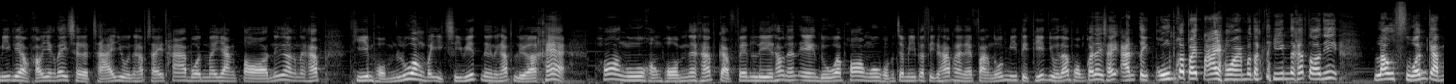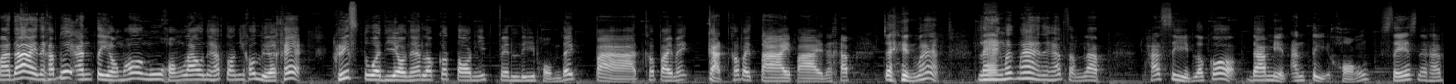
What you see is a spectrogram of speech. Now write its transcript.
มิเรียของเขายังได้เฉิดฉายอยู่นะครับใช้ท่าบนมาอย่างต่อเนื่องนะครับทีมผมล่วงไปอีกชีวิตหนึ่งนะครับเหลือแค่ พ่องูของผมนะครับกับเฟนลีเท่านั้นเองดูว่าพ่องูผมจะมีประสิทธิภาพภายในฝั่งนู้นมีติดพิษอยู่แล้วผมก็ได้ใช้อันติตูมเข้าไปตายหอยมาทั้งทีมนะครับตอนนี้เราสวนกลับมาได้นะครับด้วยอันติของพ่องูของเรานะครับตอนนี้เขาเหลือแค่คริสตัวเดียวนะแล้วก็ตอนนี้เฟนลีผมได้ปาดเข้าไปไหมกัดเข้าไปตายไปนะครับจะเห็นว่าแรงมากๆนะครับสำหรับพาสซีฟแล้วก็ดาเมจอันติของเซสนะครับ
